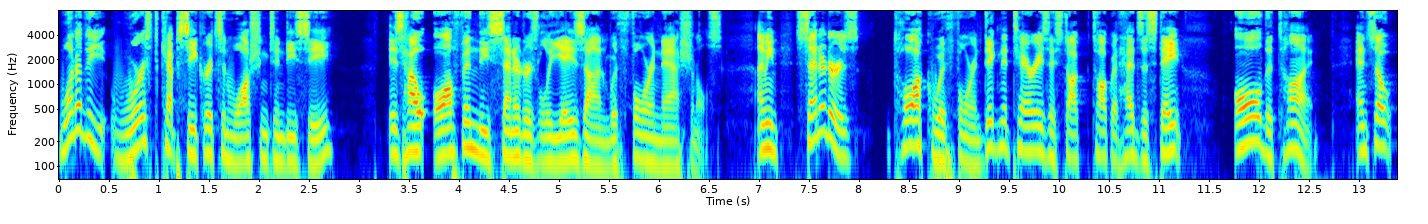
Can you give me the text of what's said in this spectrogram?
one of the worst kept secrets in Washington, D.C. is how often these senators liaison with foreign nationals. I mean, senators talk with foreign dignitaries, they talk, talk with heads of state all the time. And so,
